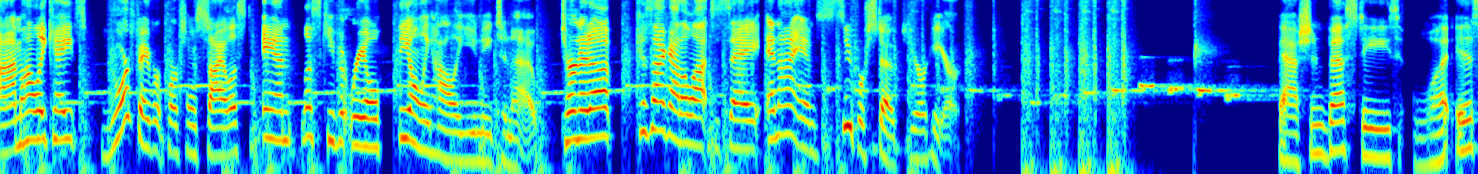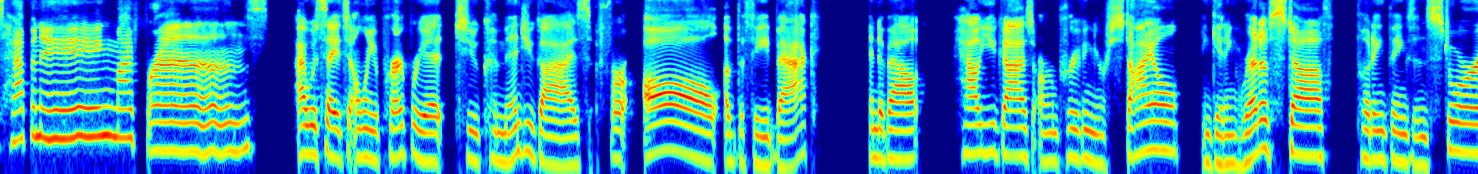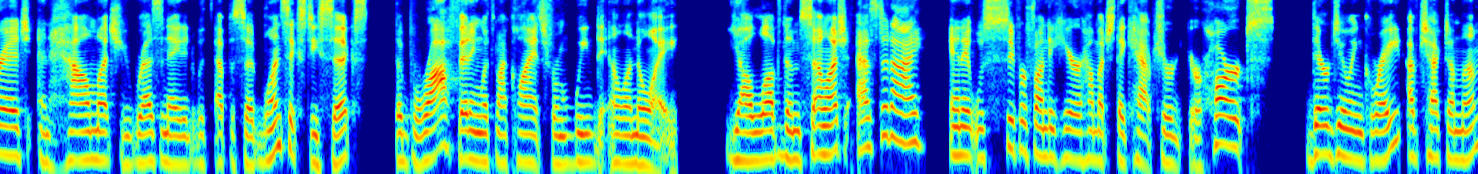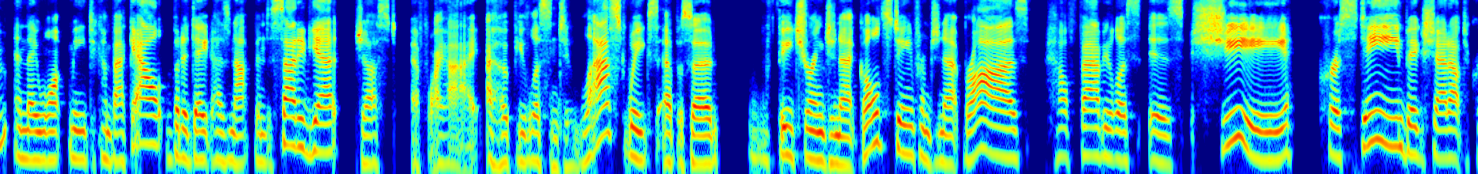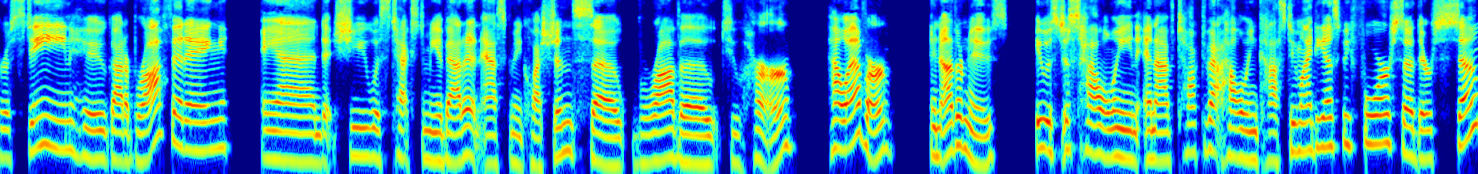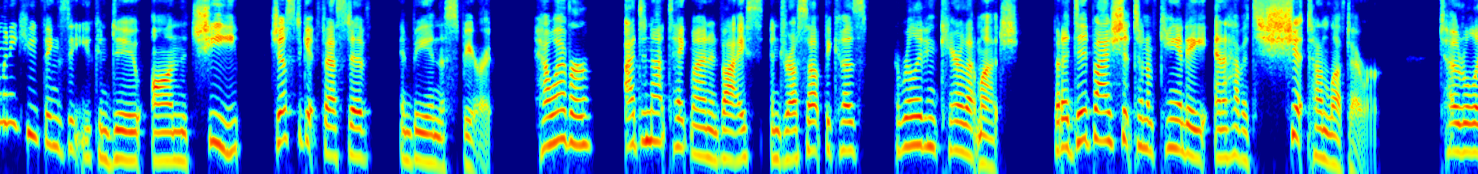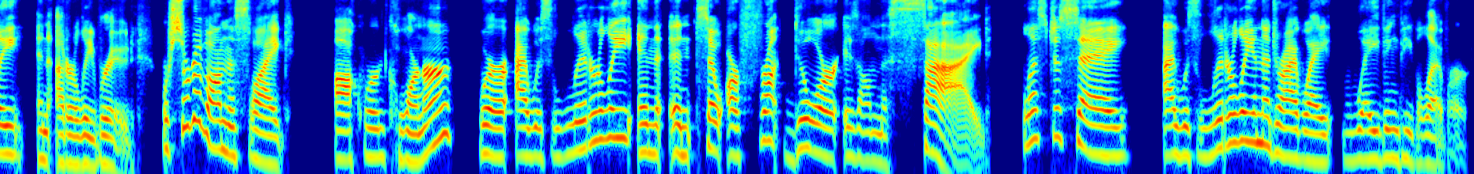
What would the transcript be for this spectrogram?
I'm Holly Cates, your favorite personal stylist, and let's keep it real, the only Holly you need to know. Turn it up, because I got a lot to say, and I am super stoked you're here. Fashion besties, what is happening, my friends? I would say it's only appropriate to commend you guys for all of the feedback and about how you guys are improving your style and getting rid of stuff putting things in storage, and how much you resonated with episode 166, the bra fitting with my clients from Wheaton, Illinois. Y'all loved them so much, as did I. And it was super fun to hear how much they captured your hearts. They're doing great. I've checked on them and they want me to come back out, but a date has not been decided yet. Just FYI. I hope you listened to last week's episode featuring Jeanette Goldstein from Jeanette Bras. How fabulous is she? Christine, big shout out to Christine, who got a bra fitting and she was texting me about it and asking me questions. So bravo to her. However, in other news, it was just Halloween and I've talked about Halloween costume ideas before. So there's so many cute things that you can do on the cheap just to get festive and be in the spirit. However, I did not take my own advice and dress up because I really didn't care that much. But I did buy a shit ton of candy and I have a shit ton left over. Totally and utterly rude. We're sort of on this like awkward corner where I was literally in, the, and so our front door is on the side. Let's just say I was literally in the driveway waving people over.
